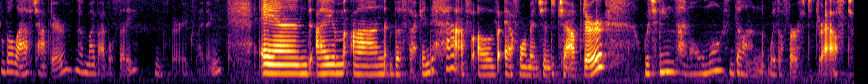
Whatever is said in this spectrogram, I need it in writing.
the last chapter of my Bible study. It's very exciting. And I am on the second half of aforementioned chapter, which means I'm almost done with a first draft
